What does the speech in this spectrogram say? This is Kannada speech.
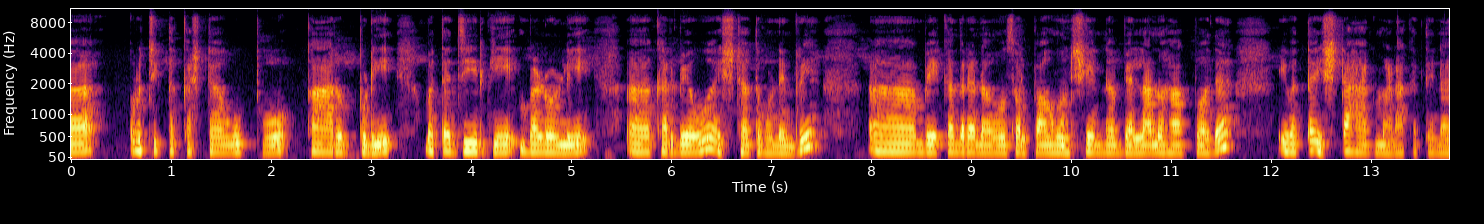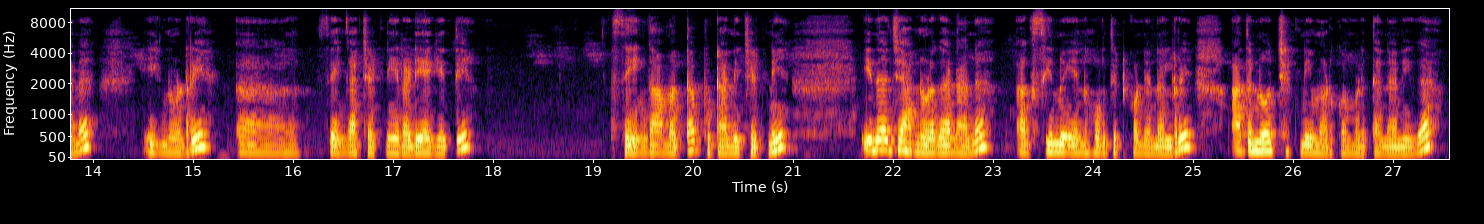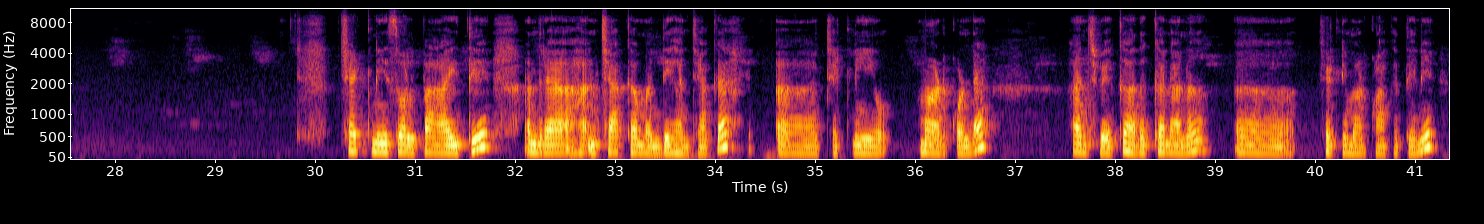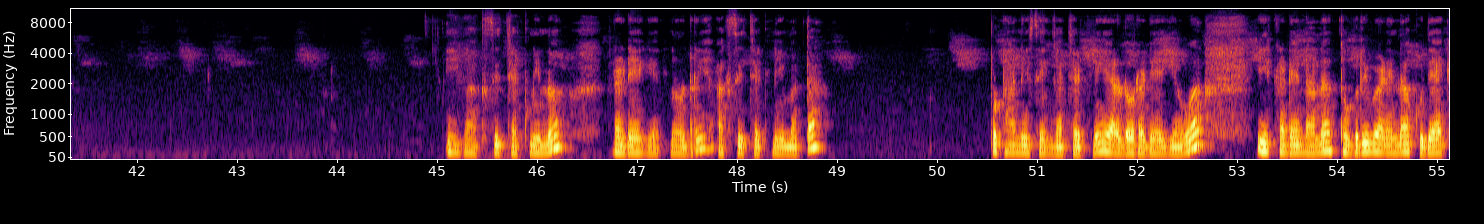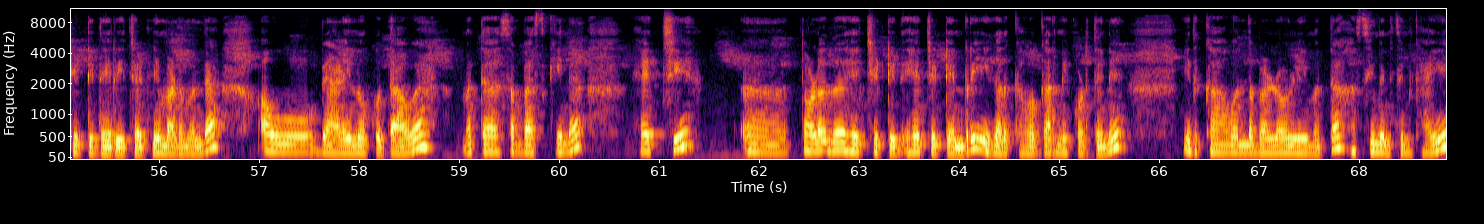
ರುಚಿಗೆ ತಕ್ಕಷ್ಟು ಉಪ್ಪು, ಖಾರದ ಪುಡಿ ಮತ್ತು ಜೀರಿಗೆ, ಬೆಳ್ಳುಳ್ಳಿ ಕರಿಬೇವು ಇಷ್ಟ ತೊಗೊಂಡೇನಿ ರೀ ಬೇಕಂದ್ರೆ ನಾವು ಸ್ವಲ್ಪ ಹುಣ್ಸೆ ಹಣ್ಣು ಬೆಲ್ಲನೂ ಹಾಕ್ಬೋದು. ಇವತ್ತು ಇಷ್ಟ ಹಾಗೆ ಮಾಡಾಕತ್ತೀನಿ ನಾನು. ಈಗ ನೋಡಿರಿ ಶೇಂಗಾ ಚಟ್ನಿ ರೆಡಿ ಆಗೈತಿ. ಶೇಂಗಾ ಮತ್ತು ಪುಟಾಣಿ ಚಟ್ನಿ. ಇದೇ ಜಾರ್ನೊಳಗೆ ನಾನು ಅಗಸಿನೂ ಏನು ಹುರಿದಿಟ್ಕೊಂಡೇನಲ್ರಿ, ಅದನ್ನು ಚಟ್ನಿ ಮಾಡ್ಕೊಂಡ್ಬಿಡ್ತೇನೆ ನಾನೀಗ. ಚಟ್ನಿ ಸ್ವಲ್ಪ ಐತಿ ಅಂದ್ರೆ ಹಂಚಾಕ ಮಂದಿಗೆ ಹಂಚಾಕ ಚಟ್ನಿ ಮಾಡ್ಕೊಂಡು ಹಂಚ್ಬೇಕು. ಅದಕ್ಕೆ ನಾನು ಚಟ್ನಿ ಮಾಡ್ಕೊಳಕತ್ತೀನಿ. ಈಗ ಅಗಸಿ ಚಟ್ನಿನೂ ರೆಡಿ ಆಗೈತೆ ನೋಡ್ರಿ. ಅಗಸಿ ಚಟ್ನಿ ಮತ್ತು ಪುಟಾಣಿ, ಶೇಂಗಾ ಚಟ್ನಿ ಎರಡೂ ರೆಡಿ ಆಗ್ಯಾವ. ಈ ಕಡೆ ನಾನು ತೊಗರಿ ತೊಗರಿಬೇಳೆನ ಕುದಿಯಾಕೆ ಇಟ್ಟಿದ್ದೆ ರೀ ಚಟ್ನಿ ಮಾಡೋ ಮುಂದೆ. ಅವು ಬ್ಯಾಳಿನೂ ಕುದ್ದಾವ ಮತ್ತು ಸಬ್ಬಸ್ಗಿನ ಹೆಚ್ಚಿ ತೊಳೆದು ಹೆಚ್ಚಿಟ್ಟಿದ್ದೆ, ಹೆಚ್ಚಿಟ್ಟೇನಿ ರೀ. ಈಗ ಅದಕ್ಕೆ ಒಗ್ಗರ್ಣೆ ಕೊಡ್ತೇನೆ. ಇದಕ್ಕೆ ಒಂದು ಬೆಳ್ಳುಳ್ಳಿ ಮತ್ತು ಹಸಿಮೆಣಸಿನ್ಕಾಯಿ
